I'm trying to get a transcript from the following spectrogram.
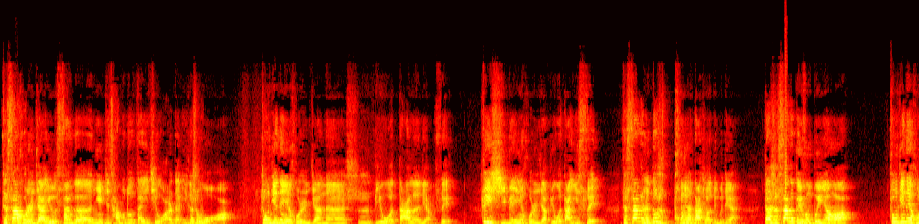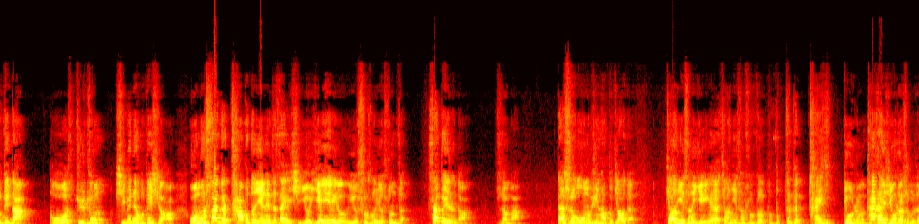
这三户人家有三个年纪差不多在一起玩的，一个是我，中间那一户人家呢是比我大了两岁，最西边一户人家比我大一岁。这三个人都是同样大小，对不对？但是三个辈分不一样哦。中间那户最大，我居中，西边那户最小。我们三个差不多年龄的在一起，有爷爷，有有叔叔，有孙子，三辈人的，知道吗？但是我们平常不叫的，叫你一声爷爷，叫你一声叔叔，这这个太丢人，太害羞了，是不是？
